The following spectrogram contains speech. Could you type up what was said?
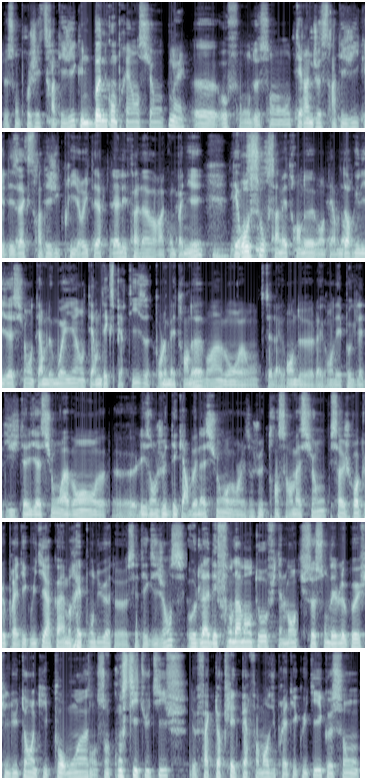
de son projet stratégique, une bonne compréhension ouais. euh, au fond de son terrain de jeu stratégique et des axes stratégiques prioritaires qu'il allait falloir accompagner, des ressources à mettre en œuvre en termes d'organisation, en termes de moyens, en termes d'expertise pour le mettre en œuvre. Hein. Bon, c'était la grande, la grande époque de la digitalisation avant euh, les enjeux de décarbonation, avant les enjeux de transformation. Ça, je crois que le private equity a quand même répondu à euh, cette exigence. Au-delà des fondamentaux finalement qui se sont développés au fil du temps et qui, pour moi, sont, sont constitutifs de facteurs clés de performance du private equity, que sont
